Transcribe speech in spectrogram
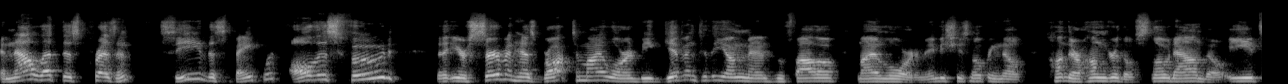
And now let this present see this banquet, all this food that your servant has brought to my Lord be given to the young men who follow my Lord. And maybe she's hoping they'll hunt their hunger, they'll slow down, they'll eat,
